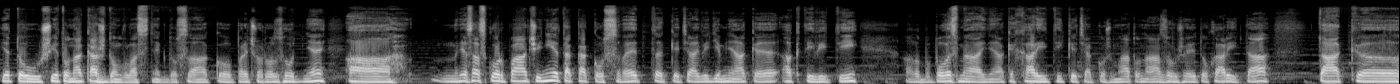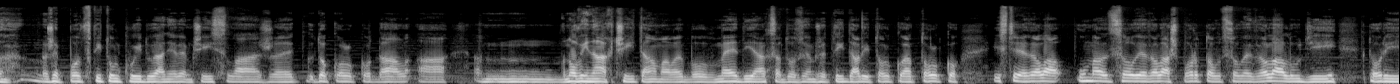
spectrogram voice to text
Je to už, je to na každom vlastne, kto sa ako prečo rozhodne. A mne sa skôr páči nie tak ako svet, keď aj vidím nejaké aktivity, alebo povedzme aj nejaké charity, keď akože má to názov, že je to charita, tak e, že v titulku idú, ja neviem, čísla, že kto koľko dal a v novinách čítam alebo v médiách sa dozviem, že tí dali toľko a toľko. Isté je veľa umelcov, je veľa športovcov, je veľa ľudí, ktorí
